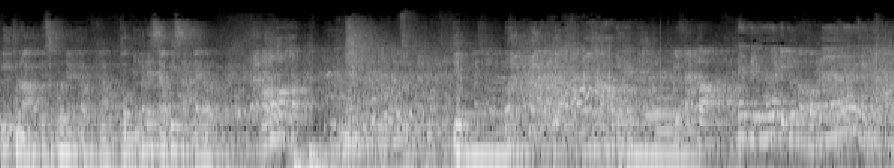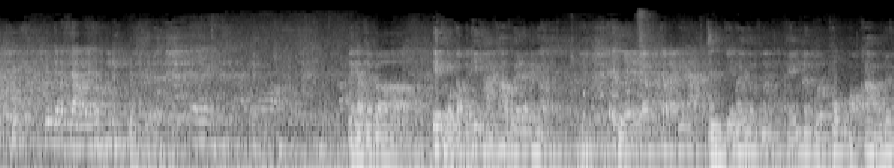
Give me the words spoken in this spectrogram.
พี่คุณรอครับเดี๋ยวสักครู่นะครับครับ ผมยังไม่ได้แซวพี่สันเลยครับอ๋อพี่ไม่ชอบพี่สารบอกเล่นไปเลยอย่ายุ่งกับผมเลย คุณจะมาแซวอะไรผมเออนะครับแล้วก็ เอ๊ะผมกลับไปที่ทานข้าวด้วยได้ไหมครับเดี๋ยวเดี๋ยวจะไปที่สารฉันเกียรติไม่ต้องเห็นเงินบนพกห่อข้าวด้วย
